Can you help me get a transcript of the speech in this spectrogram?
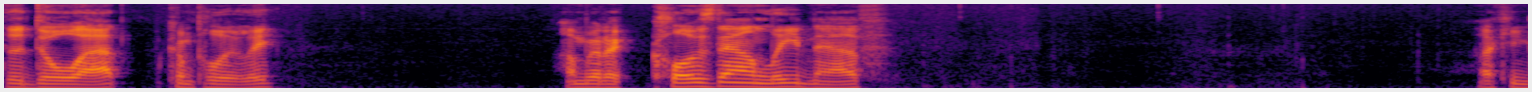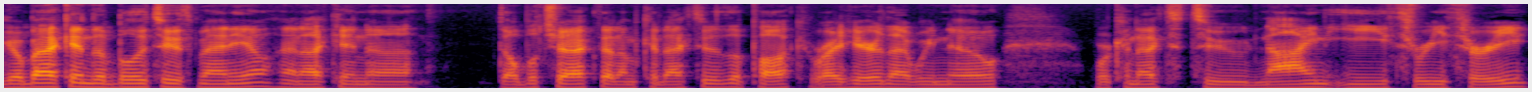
the dual app completely. I'm going to close down LeadNav. I can go back into Bluetooth menu and I can uh, double check that I'm connected to the puck right here that we know we're connected to 9E33.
